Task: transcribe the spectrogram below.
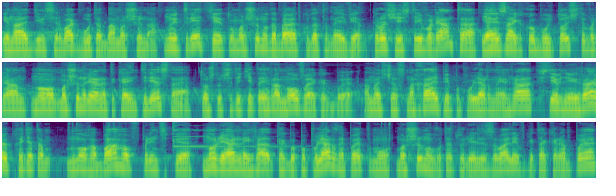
и на один сервак будет одна машина. Ну и третье, эту машину добавят куда-то на ивент. Короче, есть три варианта. Я не знаю, какой будет точный вариант, но машина реально такая интересная. То, что все-таки эта игра новая, как бы. Она сейчас на хайпе, популярная игра. Все в нее играют, хотя там много багов, в принципе. Но реально игра как бы популярная, поэтому машину вот эту реализовали в GTA RMP.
